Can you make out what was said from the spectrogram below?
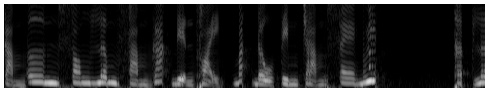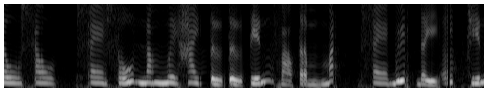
Cảm ơn song lâm phàm gác điện thoại bắt đầu tìm trạm xe buýt. Thật lâu sau, xe số 52 từ từ tiến vào tầm mắt. Xe buýt đầy ếp khiến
